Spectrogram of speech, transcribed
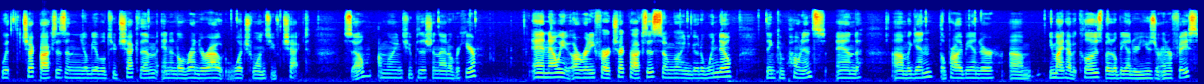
with checkboxes, and you'll be able to check them, and it'll render out which ones you've checked. So I'm going to position that over here. And now we are ready for our checkboxes, so I'm going to go to Window, then Components, and um, again, they'll probably be under, um, you might have it closed, but it'll be under User Interface.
